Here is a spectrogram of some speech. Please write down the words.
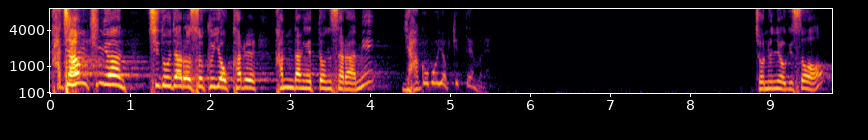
가장 중요한 지도자로서 그 역할을 감당했던 사람이 야고보였기 때문에 저는 여기서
